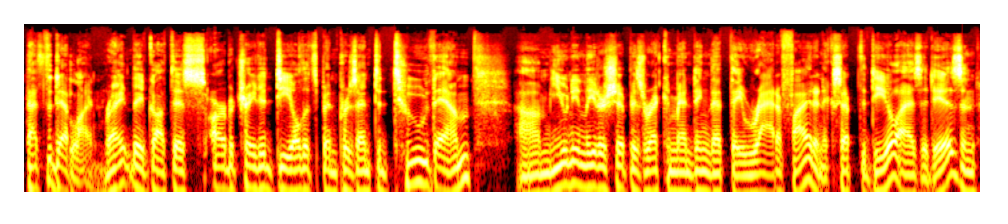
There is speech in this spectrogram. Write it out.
That's the deadline, right? They've got this arbitrated deal that's been presented to them. Um, union leadership is recommending that they ratify it and accept the deal as it is. And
